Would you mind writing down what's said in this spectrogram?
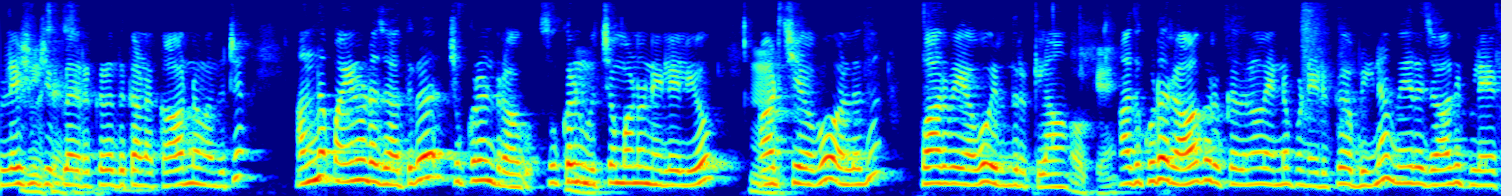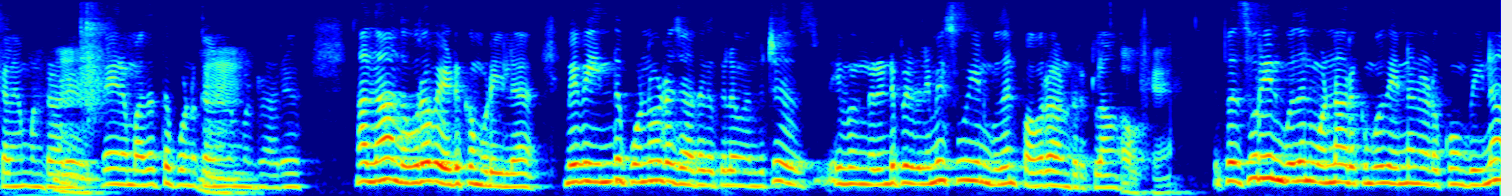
ரிலேஷன்ஷிப்ல Relationship. இருக்கிறதுக்கான காரணம் வந்துட்டு அந்த பையனோட ஜாத்துக்கு சுக்கரன் ராகு. சுக்கரன். உச்சமான நிலையிலயோ. ஆட்சியாவோ அல்லது பார்வையாவோ இருந்திருக்கலாம். அது கூட ராகு இருக்கிறதுனால என்ன பண்ணிருக்கு அப்படின்னா வேற ஜாதி பிள்ளைய கல்யாணம் பண்றாரு. வேற மதத்தை பொண்ணு கல்யாணம். பண்றாரு. அதான் அந்த உறவை எடுக்க முடியல. மேபி இந்த பொண்ணோட ஜாதகத்துல வந்துட்டு இவங்க ரெண்டு பேர்துலையுமே சூரியன் புதன் பவரா இருந்திருக்கலாம். இப்போ சூரியன் புதன் ஒன்றா இருக்கும்போது என்ன நடக்கும் அப்படின்னா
